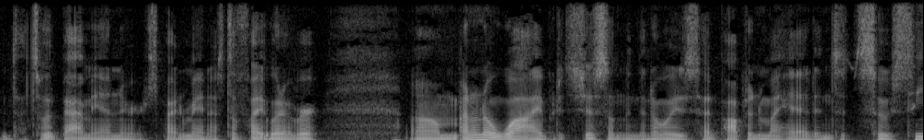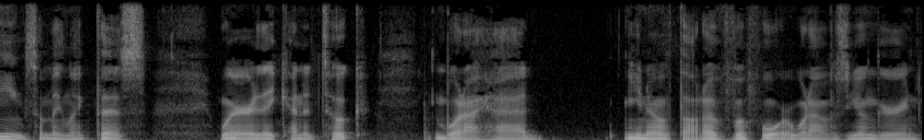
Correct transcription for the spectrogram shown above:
that's what Batman or Spider Man has to fight, whatever. Um, I don't know why, but it's just something that always had popped into my head, and so seeing something like this, where they kind of took what I had you know thought of before when I was younger, and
